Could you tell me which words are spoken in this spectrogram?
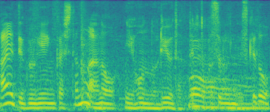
あえて具現化したのがあの日本の竜だったりとかするんですけど、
